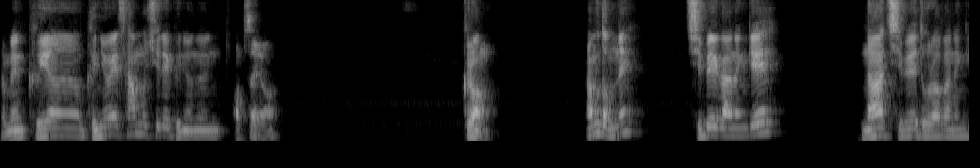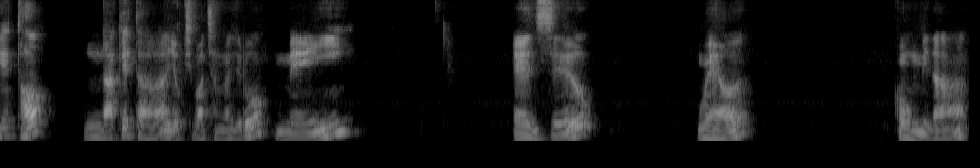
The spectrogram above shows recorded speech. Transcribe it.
그러면 그녀, 그녀의 사무실에 그녀는 없어요. 그럼 아무도 없네? 집에 가는 게 나 집에 돌아가는 게 더 낫겠다. 역시 마찬가지로 may as well 고옵니다.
